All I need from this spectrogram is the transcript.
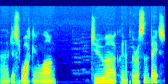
uh, just walking along to uh, clean up the rest of the base.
